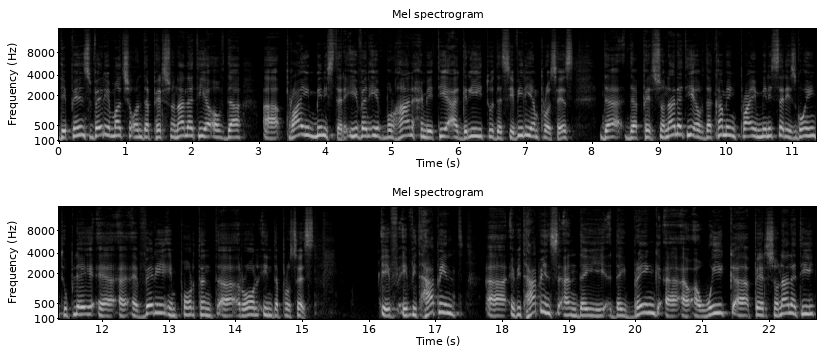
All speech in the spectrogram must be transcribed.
depends very much on the personality of the uh, prime minister. Even if Burhan Hemeti agreed to the civilian process, the, the personality of the coming prime minister is going to play a, a, a very important uh, role in the process. If, if it happened, uh, if it happens and they they bring a, a weak uh, personality,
